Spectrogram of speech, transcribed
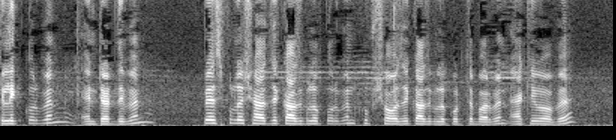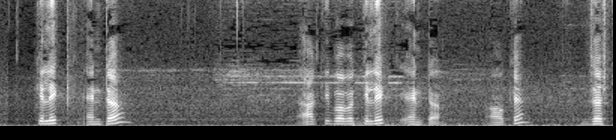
click করবেন এন্টার দিবেন। প্রেস ফুলের সাহায্যে কাজগুলো করবেন, খুব সহজে কাজগুলো করতে পারবেন। একইভাবে ক্লিক এন্টার একইভাবে click enter okay just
